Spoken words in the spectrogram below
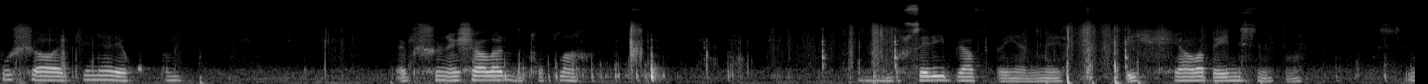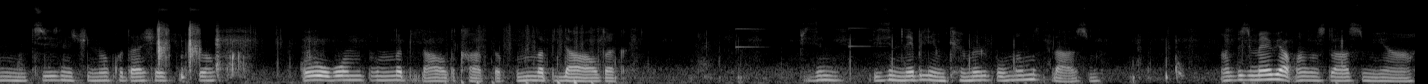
Kuş ağacı nereye koydum? Hep şunun eşyaları da topla. Bu seriyi biraz beğenmeyiz. İnşallah beğenirsiniz bunu. Sizin, sizin için o kadar şey yapıyorum. Oo bunu, bununla bile aldık abi. Bununla bile aldık. Bizim bizim ne bileyim kömür bulmamız lazım. Ama bizim ev yapmamız lazım ya.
